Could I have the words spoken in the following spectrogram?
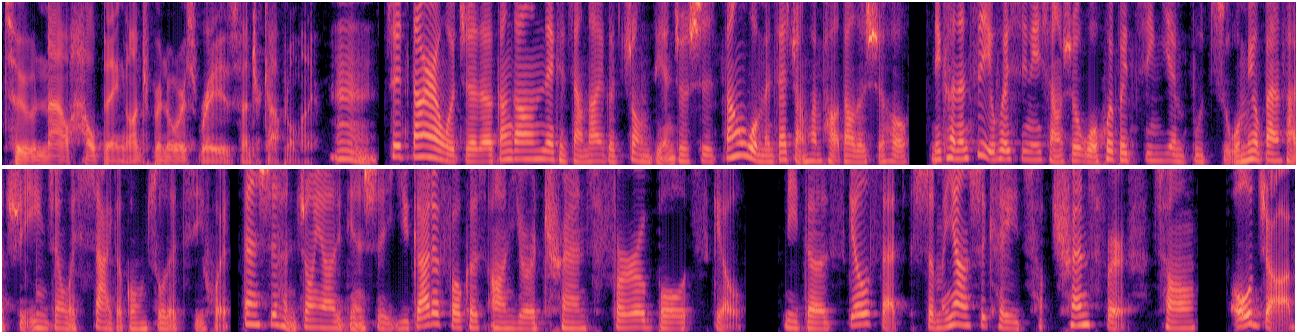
to now helping entrepreneurs raise venture capital money. 嗯，所以当然，我觉得刚刚 Nick 讲到一个重点，就是当我们在转换跑道的时候， 你可能自己会心里想说，我会不会经验不足，我没有办法去印证我下一个工作的机会。但是很重要的一点是，you gotta focus on your transferable skill，你的 skill set 什么样是可以从 transfer 从 old job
